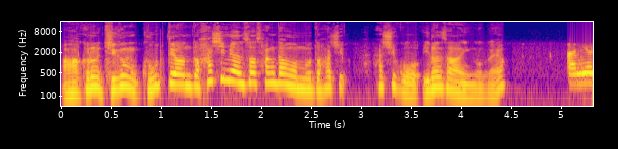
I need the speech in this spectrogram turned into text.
아, 그럼 지금 구급대원도 하시면서 상담 업무도 하시, 하시고 이런 상황인 건가요? 아니요,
